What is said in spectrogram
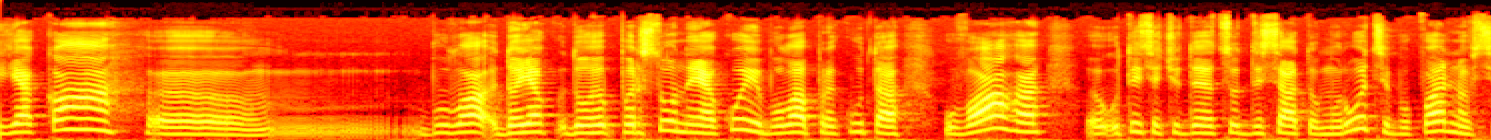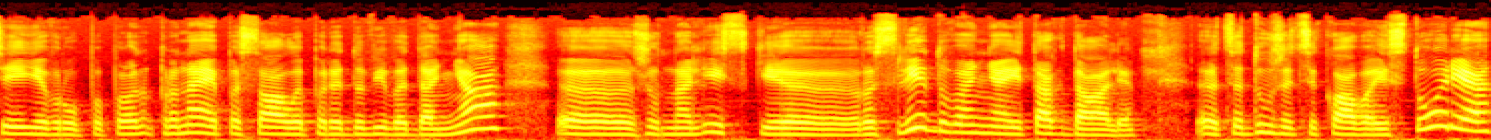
яка була до, як, до персони якої була прикута увага е, у 1910 році, буквально всієї Європи. Про, про неї писали передові видання, е, журналістські розслідування і так далі. Е, Це дуже цікава історія.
